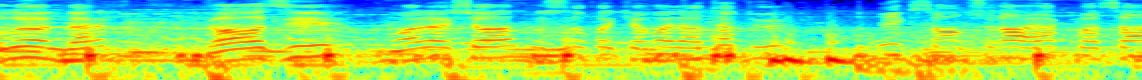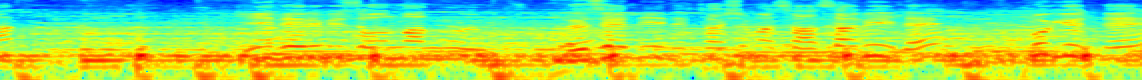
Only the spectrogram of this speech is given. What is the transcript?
Ulu Önder Gazi Maraşal Mustafa Kemal Atatürk ilk Samsun'a ayak basan liderimiz olmanın özelliğini taşıması hasabiyle bugün de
